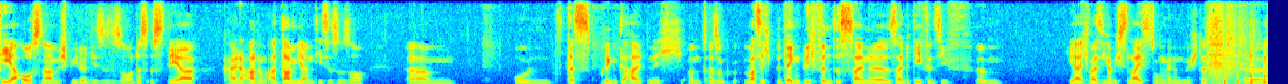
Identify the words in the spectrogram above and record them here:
der Ausnahmespieler diese Saison, das ist der, keine Ahnung, Adamian diese Saison. Ähm, und das bringt er halt nicht. Und also, was ich bedenklich finde, ist seine, seine Defensiv, ähm, ja, ich weiß nicht, ob ich es Leistung nennen möchte. äh,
